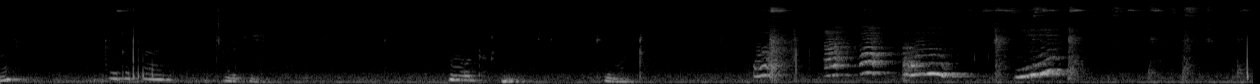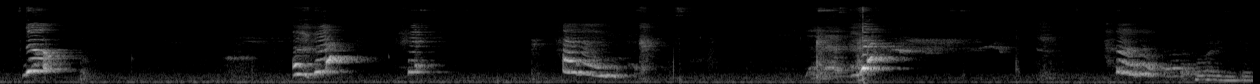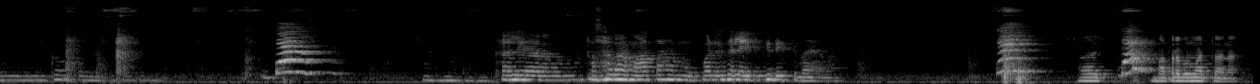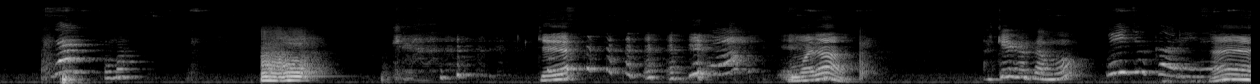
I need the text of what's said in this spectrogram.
হুম এটা পাঁচ এটা কি মুড কি মোট সবাই কিন্তু খালি আর আমার মাথা ছাড়া মাথা মুখ পানি খেলে এইটুকু দেখতে পাই আমার আর মাথার উপর মারতে হয় না বাবা কে উমায়রা কে করতাম হ্যাঁ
